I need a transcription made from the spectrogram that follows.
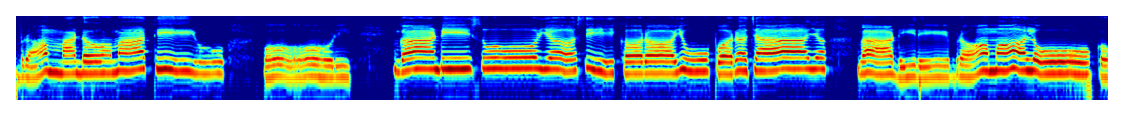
બ્રહ્માંડમાંથી પડી ગાડી સૂર્ય શિખર ઉપર જાય ગાડી રે બ્રહ્મલોકો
